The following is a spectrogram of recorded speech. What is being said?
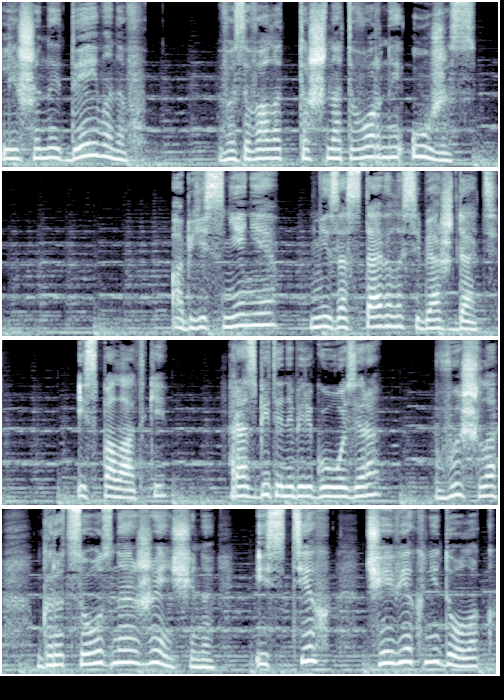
лишены Деймонов – вызывало тошнотворный ужас. Объяснение не заставило себя ждать. Из палатки, разбитой на берегу озера, вышла грациозная женщина из тех, чей век недолог.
